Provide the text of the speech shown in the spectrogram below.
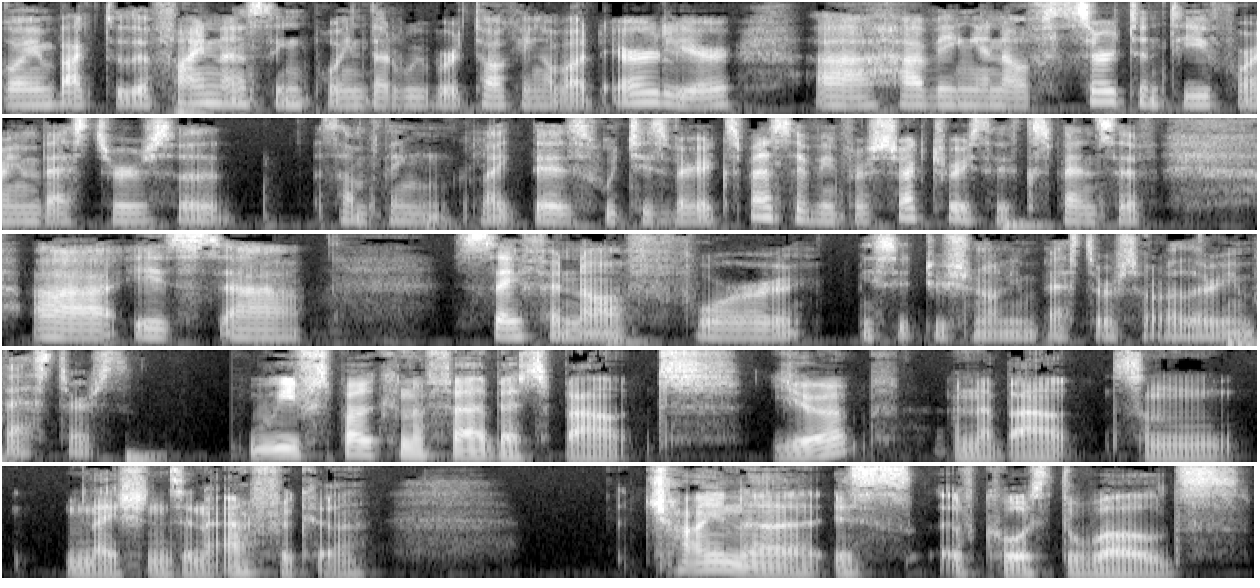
going back to the financing point that we were talking about earlier, uh, having enough certainty for investors so something like this, which is very expensive, infrastructure is expensive, uh, is uh, safe enough for institutional investors or other investors. We've spoken a fair bit about Europe and about some nations in Africa. China is, of course, the world's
